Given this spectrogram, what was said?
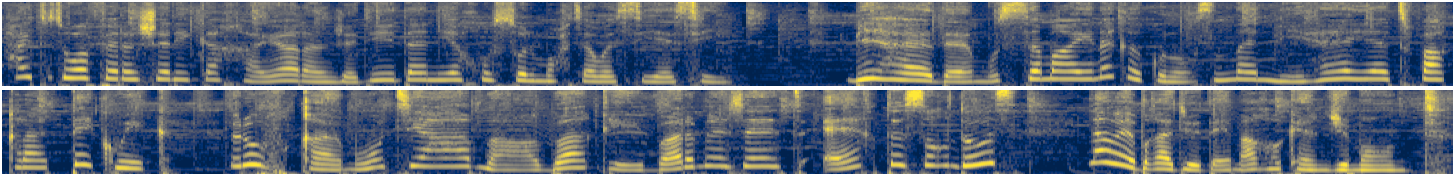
حيث توفر الشركة خيارا جديدا يخص المحتوى السياسي. بهذا مستمعينا كنكون وصلنا لنهاية فقرة Tech Week رفقة ممتعة مع باقي برمجات Air 212 la web radio des marocains du monde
